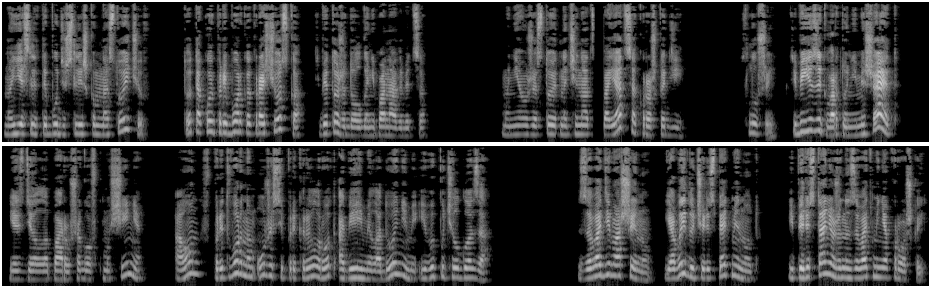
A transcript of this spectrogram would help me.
Но если ты будешь слишком настойчив, то такой прибор, как расческа, тебе тоже долго не понадобится. Мне уже стоит начинать бояться, крошка Ди? «Слушай, тебе язык во рту не мешает?» Я сделала пару шагов к мужчине, а он в притворном ужасе прикрыл рот обеими ладонями и выпучил глаза. «Заводи машину, я выйду через пять минут, и перестань уже называть меня крошкой».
